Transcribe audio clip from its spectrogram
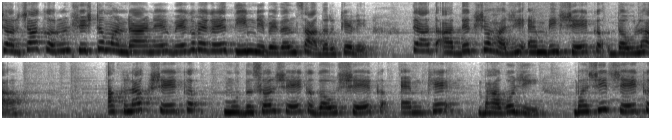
चर्चा करून शिष्टमंडळाने वेगवेगळे तीन निवेदन सादर केले. त्यात अध्यक्ष हाजी एम डी शेख दौला अखलाक शेख मुदसर शेख गौ शेख एम खे भागोजी बशीर शेख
